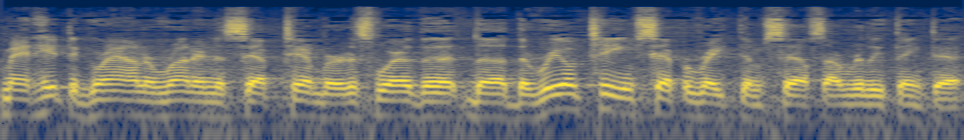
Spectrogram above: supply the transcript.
man, hit the ground and run into September. That's where the, the, the real teams separate themselves. I really think that.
